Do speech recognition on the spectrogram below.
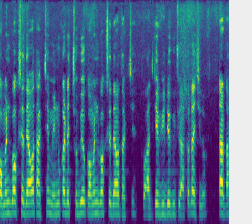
কমেন্ট বক্সে দেওয়া থাকছে মেনু কার্ডের ছবিও কমেন্ট বক্সে দেওয়া থাকছে। তো আজকের ভিডিও কিছু এতটাই ছিল, টাটা।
